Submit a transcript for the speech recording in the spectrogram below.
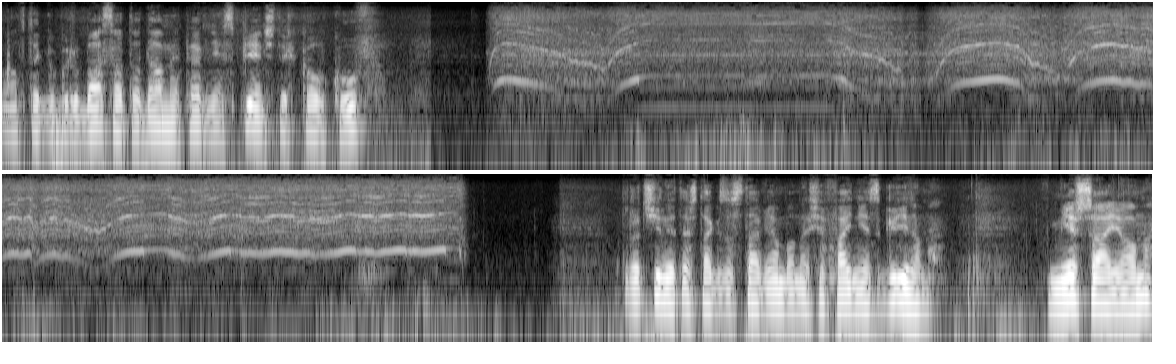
No, w tego grubasa to damy pewnie z pięć tych kołków. Trociny też tak zostawiam, bo one się fajnie z gliną mieszają.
